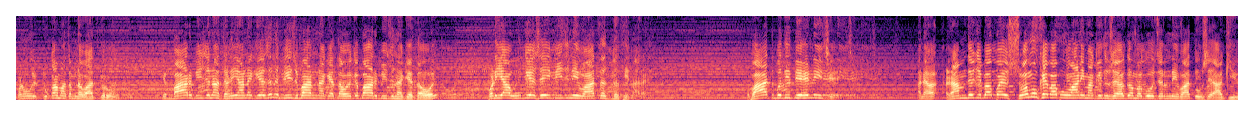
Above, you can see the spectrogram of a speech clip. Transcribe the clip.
પણ હું એક ટૂંકામાં તમને વાત કરું કે બાર બીજના ધણિયાને કહે છે ને, બીજ બાર ના કહેતા હોય કે બાર બીજ ના કહેતા હોય પણ આ ઉગે છે એ બીજની વાત જ નથી નારાયણ. વાત બધી દેહની છે. અને રામદેવજી બાપાએ સ્વમુખે બાપુ વાણીમાં કીધું છે, અગમ અગોચરની વાતું છે આખી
